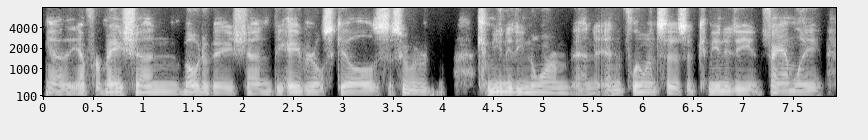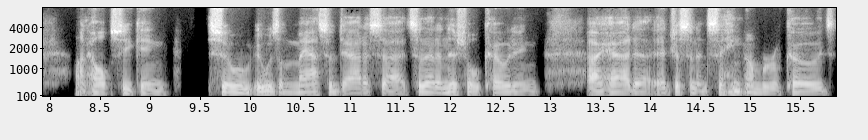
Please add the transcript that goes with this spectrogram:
you know, the information, motivation, behavioral skills. So we were community norm and influences of community and family on help seeking. So it was a massive data set. So that initial coding, I had a, just an insane number of codes.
